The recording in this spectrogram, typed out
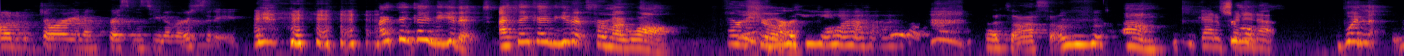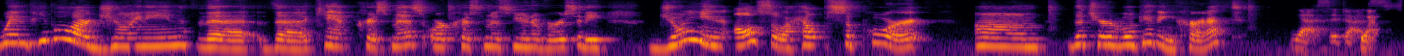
valedictorian of Christmas University. I think I need it. I think I need it for my wall for sure. yeah, that's awesome. Um, got to so put it up. When when people are joining the the Camp Christmas or Christmas University, joining also helps support um, the charitable giving. Correct? Yes, it does. Yes.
